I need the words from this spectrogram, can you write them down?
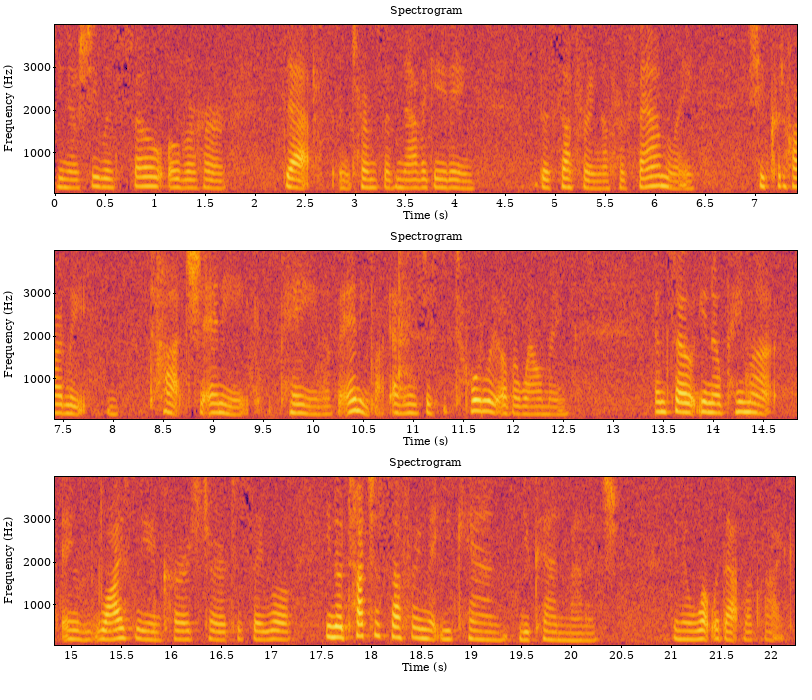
you know she was so over her depth in terms of navigating the suffering of her family. She could hardly touch any pain of anybody. I mean, it's just totally overwhelming. And so, you know, Pema wisely encouraged her to say, well, you know, touch a suffering that you can you can manage. You know, what would that look like?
